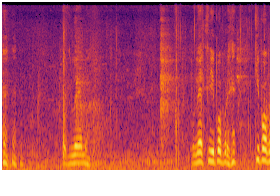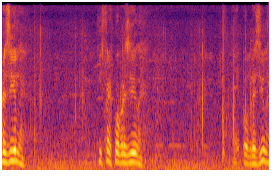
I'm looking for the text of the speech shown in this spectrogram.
é do Lelo. O Lelo que ia para o, que ia para o Brasil. Isso faz para o Brasil. É para o Brasil.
